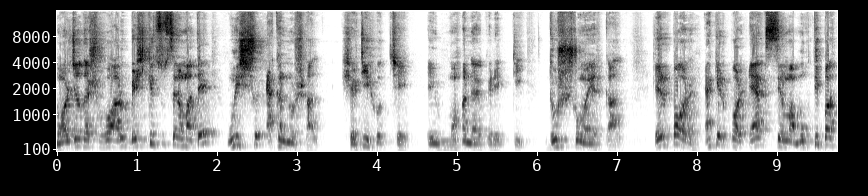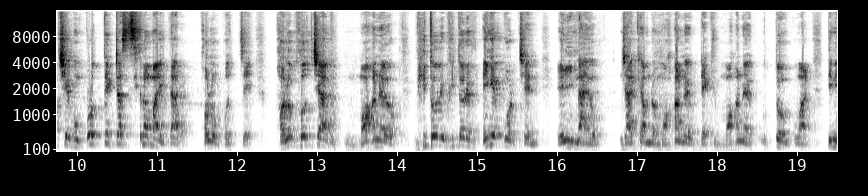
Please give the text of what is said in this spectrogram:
মর্যাদা সহ আরও বেশ কিছু সিনেমাতে উনিশশো একান্ন সাল। সেটি হচ্ছে এই মহানায়কের একটি দুঃসময়ের কাল। এরপর, একের পর এক সিনেমা মুক্তি পাচ্ছে এবং প্রত্যেকটা সিনেমায় তার ফলক হচ্ছে। ফলক হচ্ছে আর মহানায়ক ভিতরে ভিতরে ভেঙে পড়ছেন এই নায়ক, যাকে আমরা মহানায়ক ডাকি মহানায়ক উত্তম কুমার, তিনি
